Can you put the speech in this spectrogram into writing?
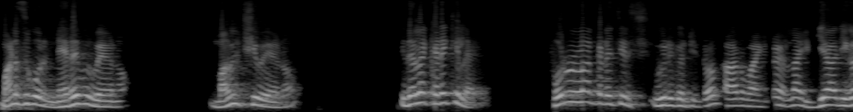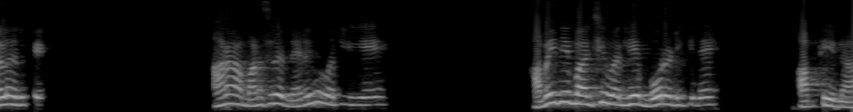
மனசுக்கு ஒரு நிறைவு வேணும் மகிழ்ச்சி வேணும். இதெல்லாம் கிடைக்கல. பொருள்லாம் கிடைச்சிருச்சு. வீடு கட்டிட்டோம் கார் வாங்கிட்டோம் எல்லாம் இத்தியாதிகளும் இருக்கு. ஆனா மனசுல நிறைவு வரலையே. அமைதி மகிழ்ச்சி வரலையே. போர் அடிக்குதே. அப்படின்னா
